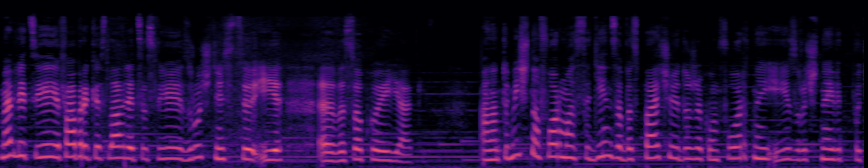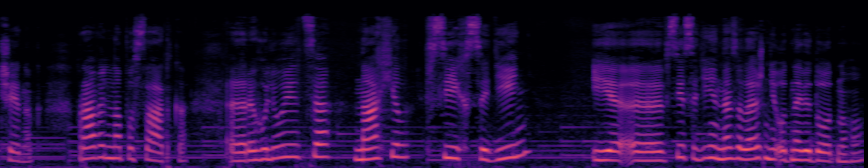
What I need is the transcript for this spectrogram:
Меблі цієї фабрики славляться своєю зручністю і е, високою якістю. Анатомічна форма сидінь забезпечує дуже комфортний і зручний відпочинок. Правильна посадка. Е, Регулюється нахил всіх сидінь, і е, всі сидіння незалежні одне від одного.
